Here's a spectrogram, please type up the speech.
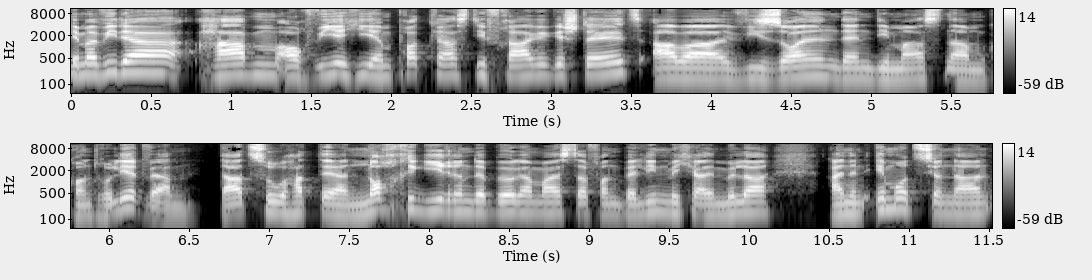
Immer wieder haben auch wir hier im Podcast die Frage gestellt, aber wie sollen denn die Maßnahmen kontrolliert werden? Dazu hat der noch regierende Bürgermeister von Berlin, Michael Müller, einen emotionalen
